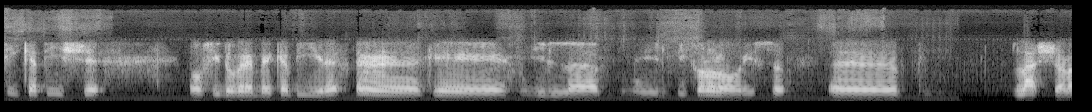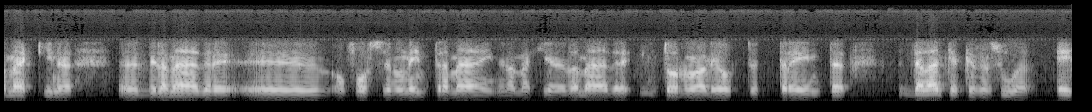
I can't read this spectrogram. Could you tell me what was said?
si capisce o si dovrebbe capire eh, che il, il, piccolo Loris eh, lascia la macchina eh, della madre eh, o forse non entra mai nella macchina della madre intorno alle 8.30 davanti a casa sua e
